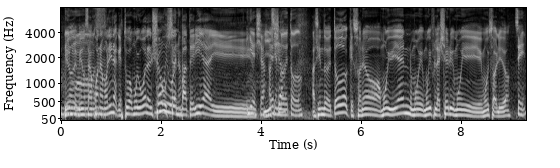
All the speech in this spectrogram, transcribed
Vimos, vimos- vimos a Juana Molina, que estuvo muy bueno el show, Muy set, bueno. batería y, Y ella, haciendo de todo. haciendo de todo, que sonó muy bien, muy, muy flashero y muy, muy sólido. Sí.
